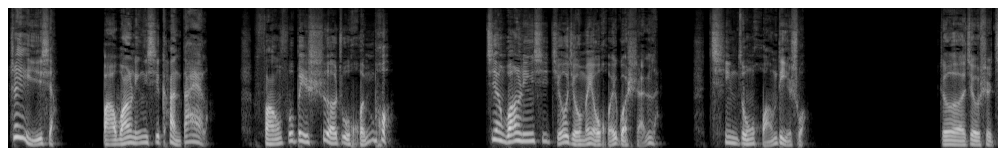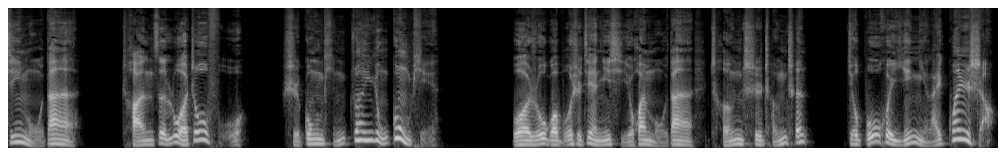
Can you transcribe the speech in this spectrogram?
这一下，把王灵溪看呆了，仿佛被射住魂魄。见王灵溪久久没有回过神来，钦宗皇帝说：“这就是金牡丹，产自洛州府。”是宫廷专用贡品，我如果不是见你喜欢牡丹，成痴成嗔，就不会引你来观赏。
